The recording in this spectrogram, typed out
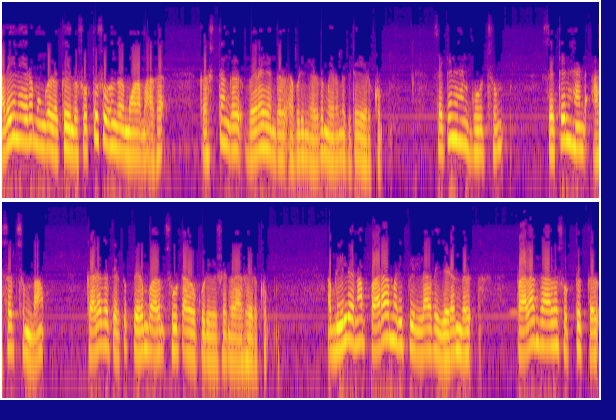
அதே நேரம் உங்களுக்கு இந்த சொத்து சுகங்கள் மூலமாக கஷ்டங்கள் விரயங்கள் அப்படிங்கிறதும் இருந்துக்கிட்டே இருக்கும். செகண்ட் ஹேண்ட் கூட்ஸும் செகண்ட் ஹேண்ட் அசட்ஸும் தான் கடகத்திற்கு பெரும்பாலும் சூட் ஆகக்கூடிய விஷயங்களாக இருக்கும். அப்படி இல்லைன்னா பராமரிப்பு இல்லாத இடங்கள் பழங்கால சொத்துக்கள்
